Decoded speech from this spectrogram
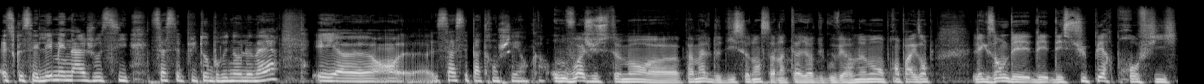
Est-ce que c'est les ménages aussi? Ça, c'est plutôt Bruno Le Maire. Et euh, euh, ça, c'est pas tranché encore. On voit justement euh, pas mal de dissonances à l'intérieur du gouvernement. On prend par exemple l'exemple des, des, des super profits.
